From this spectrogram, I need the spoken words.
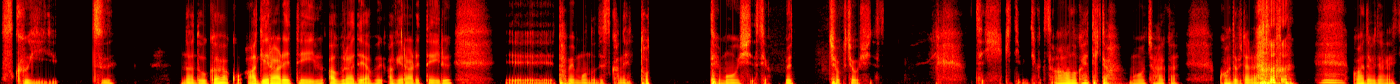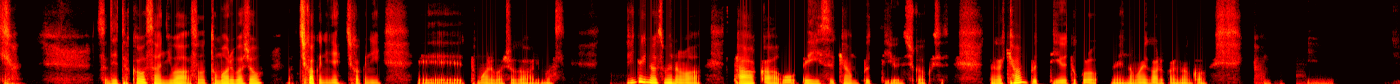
スクイーズなどがこう揚げられている、油で揚げられている、えー、食べ物ですかね。とっても美味しいですよ。めっちゃくちゃ美味しいです。ぜひ来てみてください。あ、お腹減ってきた。もうちょい早く。ご飯食べたら。ご飯食べたら。それで、高尾山には、その泊まる場所、近くにね、近くに、えー、泊まる場所があります。個人的におすすめなのは、ターカーをベースキャンプっていう宿泊施設。なんか、キャンプっていうところ、ね、名前があるから、なんか、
